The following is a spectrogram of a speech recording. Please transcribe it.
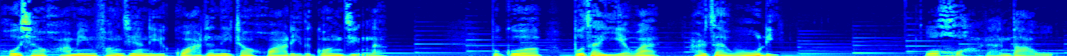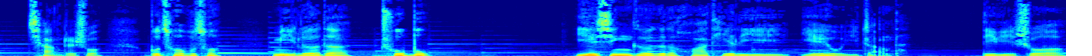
活像华明房间里挂着那张画里的光景呢。不过不在野外，而在屋里。”我恍然大悟，抢着说：“不错，不错。”米勒的初步，叶星哥哥的画帖里也有一张的。弟弟说：“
